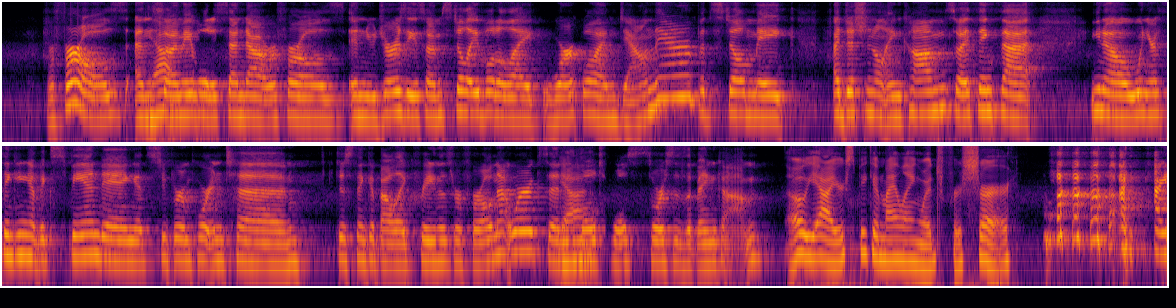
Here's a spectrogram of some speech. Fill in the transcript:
referrals and yeah. so I'm able to send out referrals in New Jersey. So I'm still able to like work while I'm down there, but still make additional income. So I think that you know, when you're thinking of expanding, it's super important to just think about like creating those referral networks and yeah. multiple sources of income. Oh yeah, you're speaking my language for sure. I, I,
